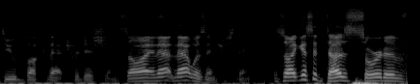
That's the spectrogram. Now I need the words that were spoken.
do buck that tradition. So I, that that was interesting. So I guess it does sort of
